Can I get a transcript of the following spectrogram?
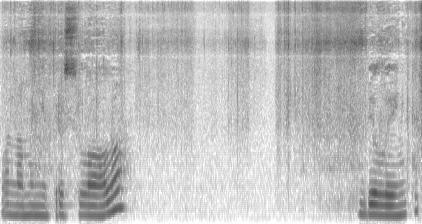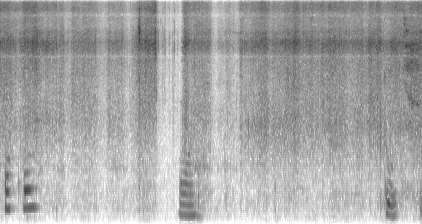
вона мені прислала. Біленьку таку. Ой. Тут що?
